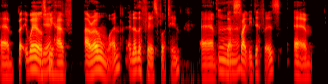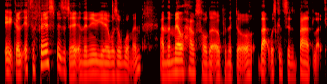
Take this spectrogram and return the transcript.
um, but in Wales Yeah. we have our own one, another first footing um, Uh. that slightly differs. Um, it goes if the first visitor in the new year was a woman and the male householder opened the door, that was considered bad luck.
